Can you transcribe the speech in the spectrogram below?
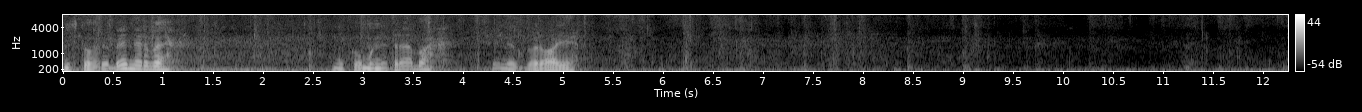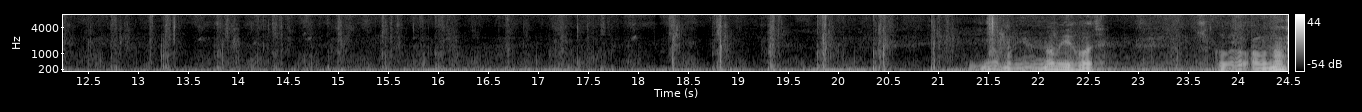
Ніхто гриби не рве, нікому не треба, ще не збирає. Ё-моё, Новий год скоро, а у нас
